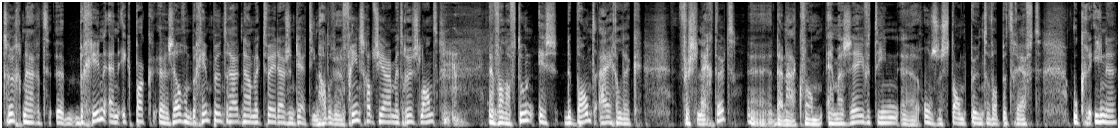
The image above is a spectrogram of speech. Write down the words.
terug naar het begin en ik pak zelf een beginpunt eruit, namelijk 2013. Hadden we een vriendschapsjaar met Rusland. En vanaf toen is de band eigenlijk verslechterd. Daarna kwam MH17, uh, onze standpunten wat betreft Oekraïne,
